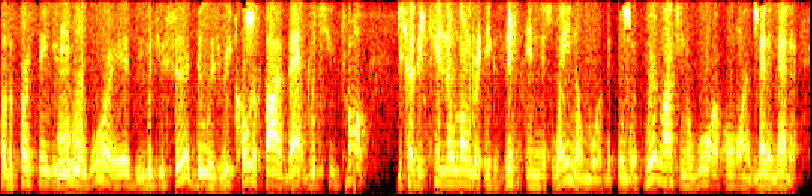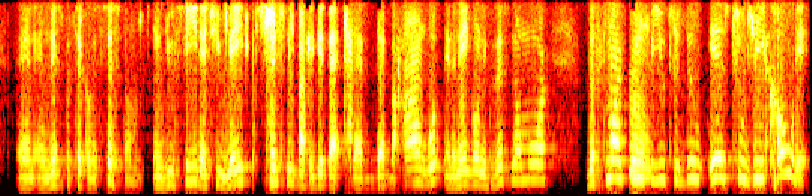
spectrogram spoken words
So the first thing you mm-hmm. do in war is what you should do is recodify that which you taught because it can no longer exist in this way no more. If, the, if we're launching a war on Medu Neter and, and this particular system, and you see that you may potentially about to get that, that, that behind whoop and it ain't going to exist no more, the smart thing mm. for you to do is to recode it.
